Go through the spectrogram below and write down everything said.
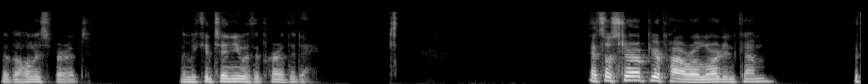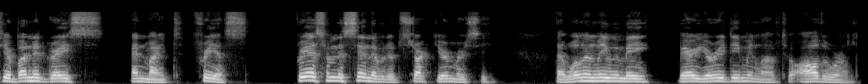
and of the Holy Spirit. Let me continue with the prayer of the day. And so stir up your power, O Lord, and come. With your abundant grace and might, free us. Free us from the sin that would obstruct your mercy, that willingly we may bear your redeeming love to all the world.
